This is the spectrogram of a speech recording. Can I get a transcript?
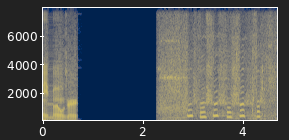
Game over.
